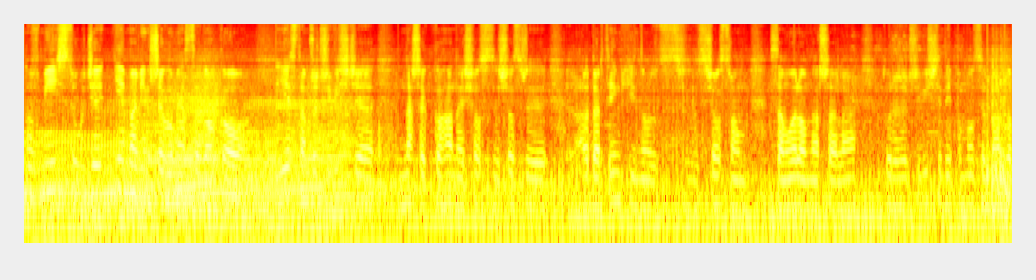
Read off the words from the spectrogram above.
no w miejscu, gdzie nie ma większego miasta dookoła. Jest tam rzeczywiście nasze kochane siostry, siostry Albertynki no, z, z siostrą Samuelą na czele, które rzeczywiście tej pomocy bardzo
